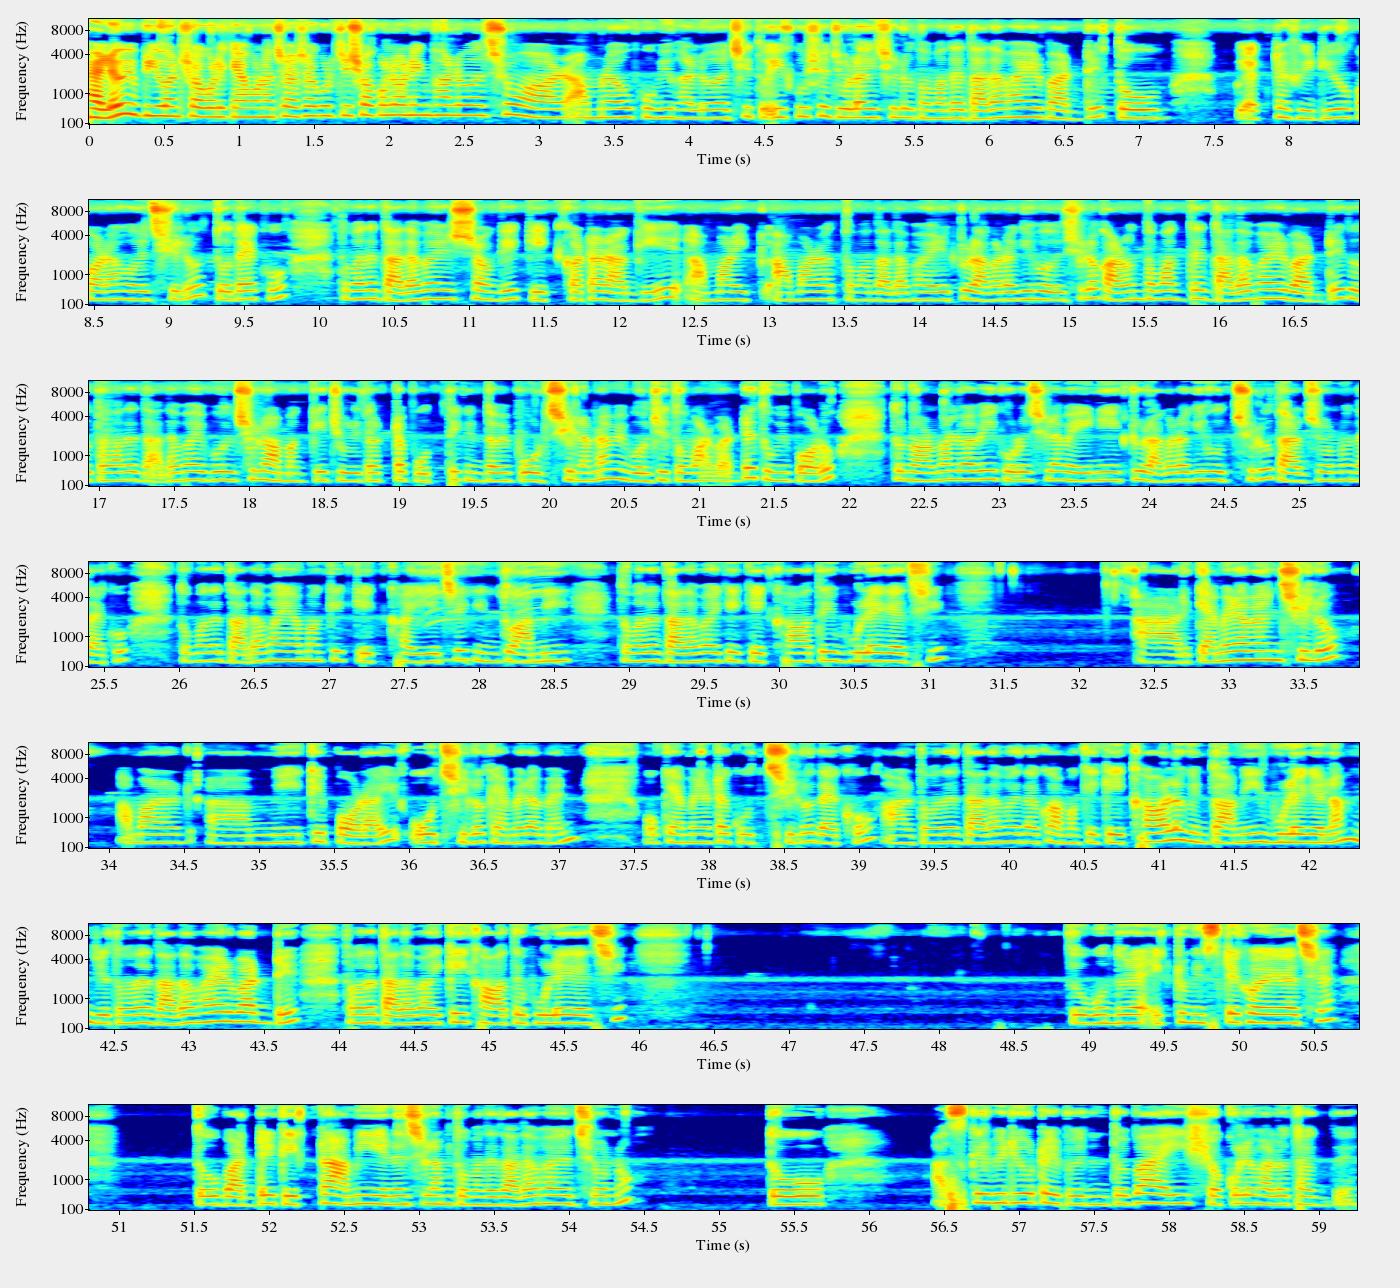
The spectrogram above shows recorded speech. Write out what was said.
Hello everyone, সকলে কেমন আছো? আশা করছি সকলে অনেক ভালো আছো, আর আমরাও খুবই ভালো আছি। তো একুশে জুলাই ছিল তোমাদের দাদা ভাইয়ের বার্থডে, তো একটা ভিডিও করা হয়েছিল। তো দেখো, তোমাদের দাদাভাইয়ের সঙ্গে কেক কাটার আগে আমার আমার আর তোমার দাদাভাইয়ের একটু রাগারাগি হয়েছিল। কারণ তোমাদের দাদাভাইয়ের বার্থডে তো তোমাদের দাদাভাই বলছিল আমাকে চুড়িদারটা পরতে, কিন্তু আমি পরছিলাম না। আমি বলছি, তোমার বার্থডে তুমি পরো। তো নর্মালভাবেই করেছিলাম, এই নিয়ে একটু রাগারাগি হচ্ছিল। তার জন্য দেখো, তোমাদের দাদাভাই আমাকে কেক খাইয়েছে, কিন্তু আমি তোমাদের দাদাভাইকে কেক খাওয়াতেই ভুলে গেছি। আর ক্যামেরাম্যান ছিল আমার মেয়েকে পড়াই ও ছিল ক্যামেরাম্যান। ও ক্যামেরাটা করছিল দেখো। আর তোমাদের দাদাভাই, দেখো, আমাকে কেক খাওয়ালো, কিন্তু আমিই ভুলে গেলাম যে তোমাদের দাদাভাইয়ের বার্থডে তোমাদের দাদাভাইকেই খাওয়াতে ভুলে গেছি। তো বন্ধুরা, একটু মিস্টেক হয়ে গেছে। তো বার্থডের কেকটা আমি এনেছিলাম তোমাদের দাদাভাইয়ের জন্য। তো আজকের ভিডিওটা এই পর্যন্ত। বাই সকলে ভালো থাকবে।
